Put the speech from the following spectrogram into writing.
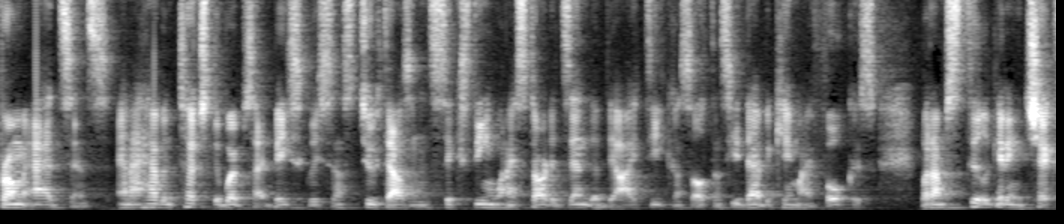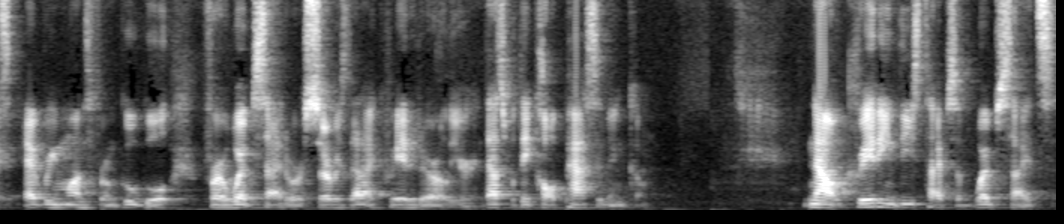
from AdSense and I haven't touched the website basically since 2016 when I started Zendev, the IT consultancy. That became my focus. But I'm still getting checks every month from Google for a website or a service that I created earlier. That's what they call passive income. Now, creating these types of websites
